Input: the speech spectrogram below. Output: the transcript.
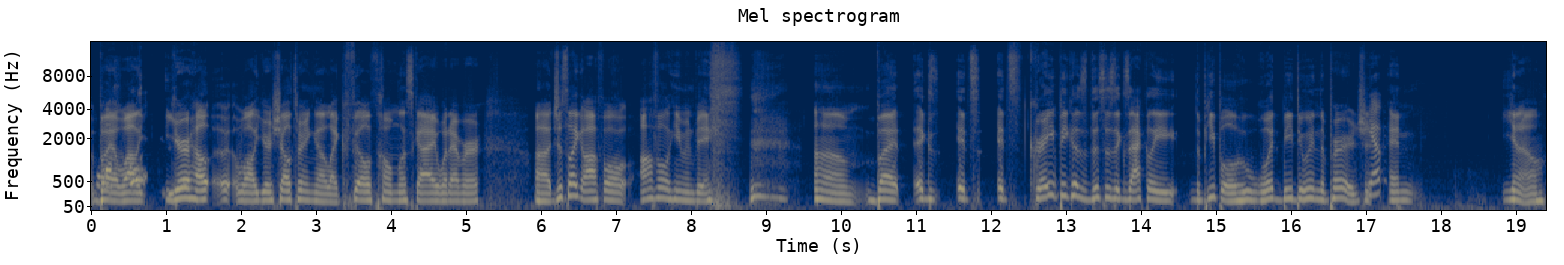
But while you're hel- uh, while you're sheltering a like filth homeless guy, whatever, uh, just like awful, awful human being. um, but ex- it's it's great because this is exactly the people who would be doing the purge. Yep. And you know,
